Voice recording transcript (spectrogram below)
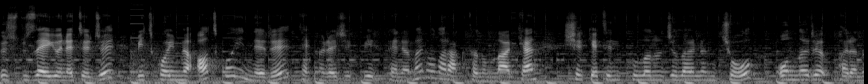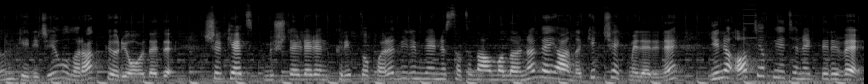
Üst düzey yönetici, Bitcoin ve altcoin'leri teknolojik bir fenomen olarak tanımlarken, şirketin kullanıcılarının çoğu onları paranın geleceği olarak görüyor dedi. Şirket, müşterilerin kripto para birimlerini satın almalarına veya nakit çekmelerine, yeni altyapı yetenekleri ve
